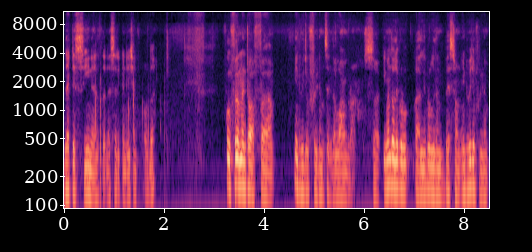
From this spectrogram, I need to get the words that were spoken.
that is seen as the necessary condition for the fulfillment of uh, individual freedoms in the long run so even though liberal uh, liberalism based on individual freedom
